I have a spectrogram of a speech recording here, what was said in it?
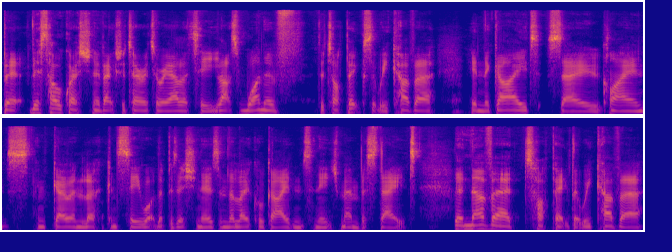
But this whole question of extraterritoriality, that's one of the topics that we cover in the guide. So clients can go and look and see what the position is and the local guidance in each member state. Another topic that we cover,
